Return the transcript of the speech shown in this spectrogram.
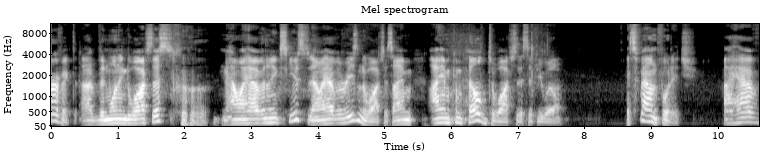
Perfect. I've been wanting to watch this. now I have an excuse. Now I have a reason to watch this. I am I am compelled to watch this, if you will. It's found footage. I have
